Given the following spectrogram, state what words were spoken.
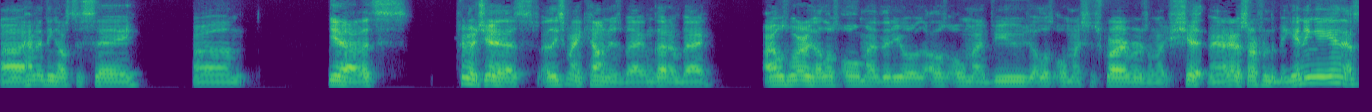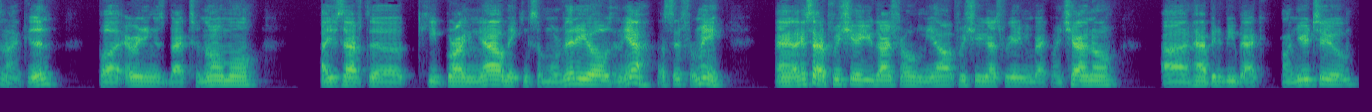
Uh, I have anything else to say. Um, yeah, that's pretty much it. That's at least my account is back. I'm glad I'm back. I was worried. I lost all my videos. I lost all my views. I lost all my subscribers. I'm like, shit, man. I gotta start from the beginning again. That's not good. But everything is back to normal. I just have to keep grinding out, making some more videos, and yeah, that's it for me. And like I said, I appreciate you guys for helping me out. Appreciate you guys for getting me back my channel. I'm happy to be back on YouTube.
